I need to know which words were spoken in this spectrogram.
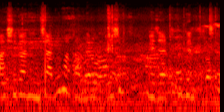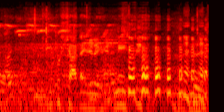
ఆశీర్వదించాలి మాకు అందరూ ఓటేసి మెజార్టీకి గెలిపించారు.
